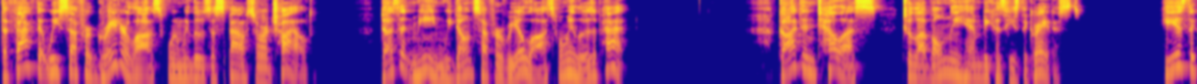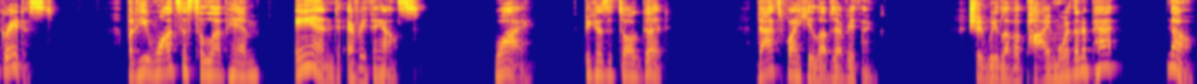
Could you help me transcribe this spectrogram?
The fact that we suffer greater loss when we lose a spouse or a child doesn't mean we don't suffer real loss when we lose a pet. God didn't tell us to love only Him because He's the greatest. He is the greatest, but He wants us to love Him and everything else. Why? Because it's all good. That's why He loves everything. Should we love a pie more than a pet? No,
